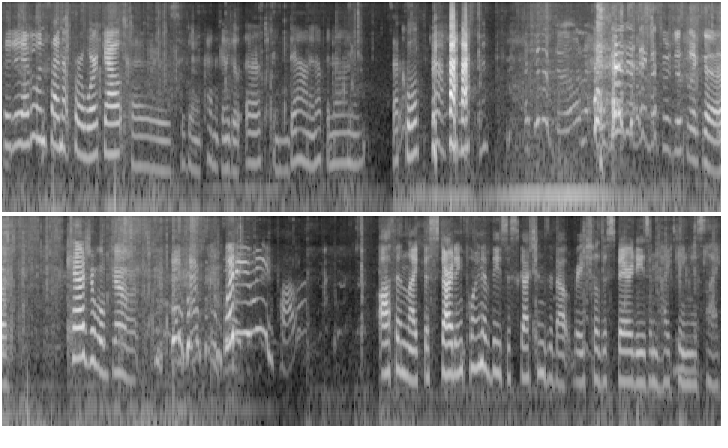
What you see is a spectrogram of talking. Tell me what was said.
So did everyone sign up for a workout? Because we're gonna, kind of going to go up and down and up and down. Is that cool? Yeah. I should have known. I didn't think this was just like a casual junk. what do you mean, Paula? Often, like the starting point of these discussions about racial disparities in hiking is like,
